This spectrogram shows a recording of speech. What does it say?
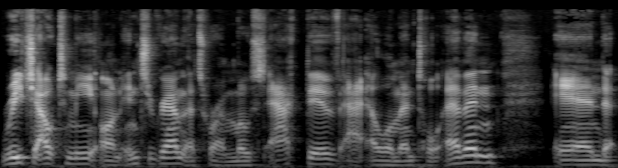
Reach out to me on Instagram. That's where I'm most active at Elemental Evan. And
